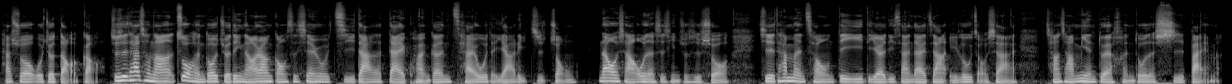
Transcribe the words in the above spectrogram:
他说：“我就祷告。”就是他常常做很多决定，然后让公司陷入极大的。贷款跟财务的压力之中，那我想要问的事情就是说，其实他们从第一、第二、第三代这样一路走下来，常常面对很多的失败嘛。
